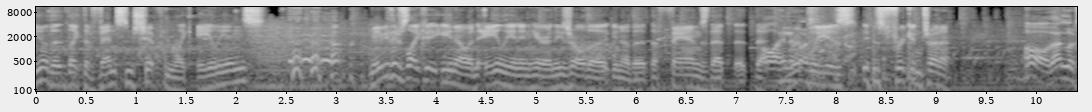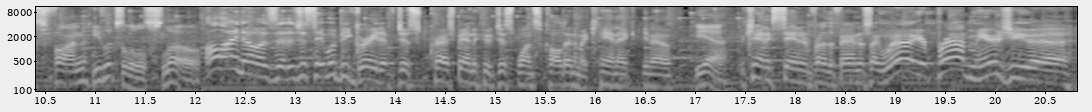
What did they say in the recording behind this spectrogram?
you know, the, like the vents and shit from like aliens. Maybe there's like a, you know an alien in here, and these are all the you know the, the fans that that, that All Ripley is is freaking trying to. Oh, that looks fun. He looks a little slow. All I know is that it just it would be great if just Crash Bandicoot just once called in a mechanic, you know. Yeah, Mechanic standing in front of the fan. and It's like, well, your problem here is you uh,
